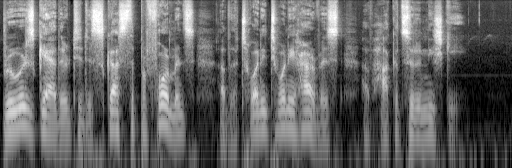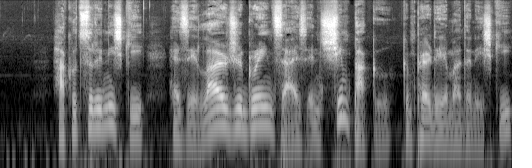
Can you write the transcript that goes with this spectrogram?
brewers gathered to discuss the performance of the 2020 harvest of Hakutsuru Nishiki. Hakutsuru Nishiki has a larger grain size in Shinpaku compared to Yamada Nishiki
